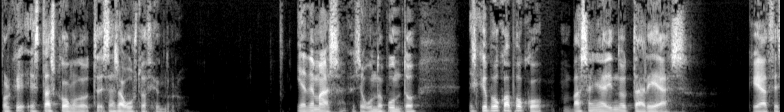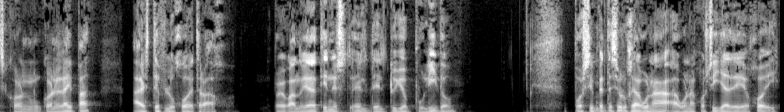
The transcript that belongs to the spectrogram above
Porque estás cómodo, te estás a gusto haciéndolo. Y además, el segundo punto es que poco a poco vas añadiendo tareas que haces con, el iPad a este flujo de trabajo. Porque cuando ya tienes el, tuyo pulido, pues siempre te surge alguna, alguna cosilla de, ojo, y,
